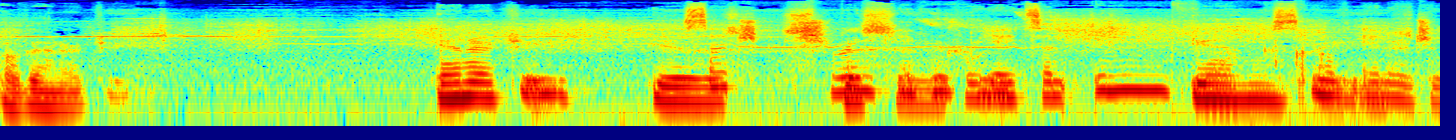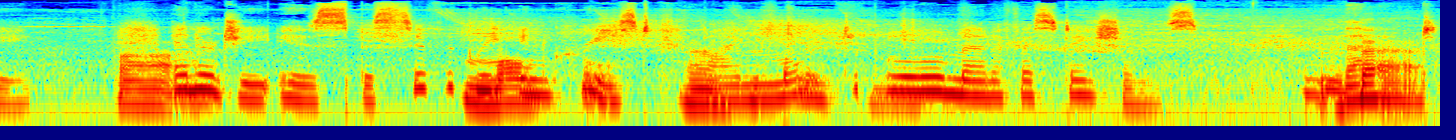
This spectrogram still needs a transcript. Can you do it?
of energy. Energy is Such shrinking creates an influx of energy. Energy is specifically increased by multiple manifestations. That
